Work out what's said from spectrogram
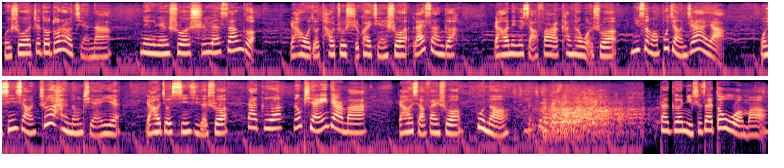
我说这都多少钱呢？那个人说十元三个，然后我就掏出十块钱说来三个。然后那个小贩儿看看我说：“你怎么不讲价呀？”我心想这还能便宜？然后就欣喜地说：“大哥，能便宜点吗？”然后小贩说：“不能。”大哥，你是在逗我吗？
